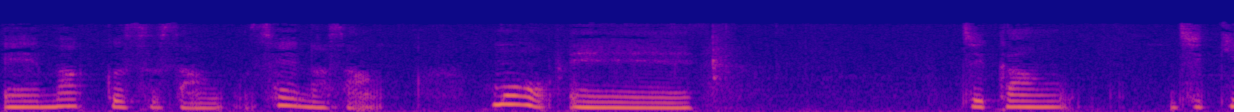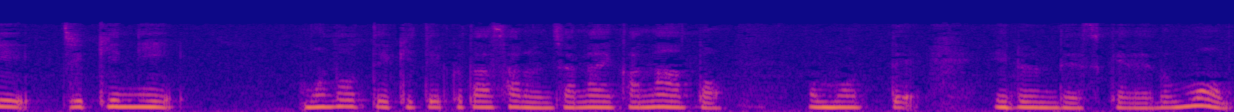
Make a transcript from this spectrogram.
えマックスさんセイナさんも、え時間時期時期に戻ってきてくださるんじゃないかなと思っているんですけれども。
